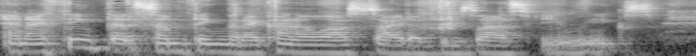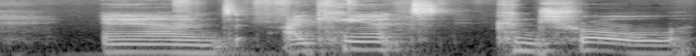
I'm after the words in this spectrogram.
and I think that's something that I kind of lost sight of these last few weeks. And I can't control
